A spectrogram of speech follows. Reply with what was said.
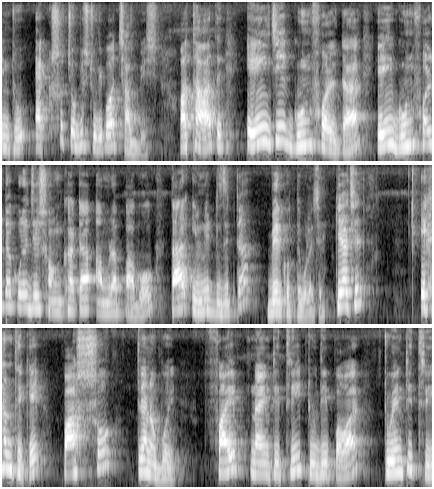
ইন্টু একশো চব্বিশ টু দি পাওয়ার ছাব্বিশ? অর্থাৎ, এই যে গুণফলটা, এই গুণফলটা করে যে সংখ্যাটা আমরা পাবো, তার ইউনিট ডিজিটটা বের করতে বলেছে। কি আছে? এখান থেকে পাঁচশো তিরানব্বই five ninety three to the power twenty three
